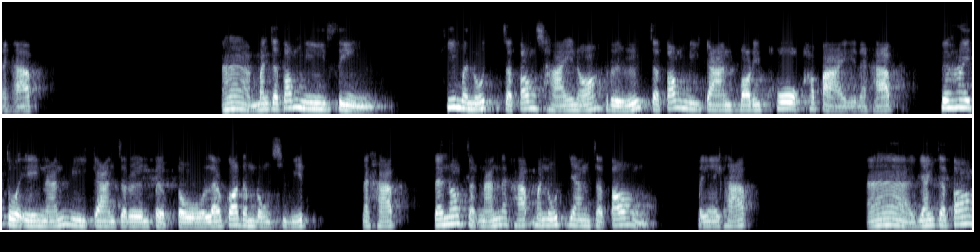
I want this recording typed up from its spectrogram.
นะครับอ่ามันจะต้องมีสิ่งที่มนุษย์จะต้องใช้เนาะหรือจะต้องมีการบริโภคเข้าไปนะครับ เพื่อให้ตัวเองนั้นมีการเจริญเติบโตแล้วก็ดำรงชีวิตนะครับ และนอกจากนั้นนะครับ มนุษย์ยังจะต้องเป็นไงครับอ่ายังจะต้อง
